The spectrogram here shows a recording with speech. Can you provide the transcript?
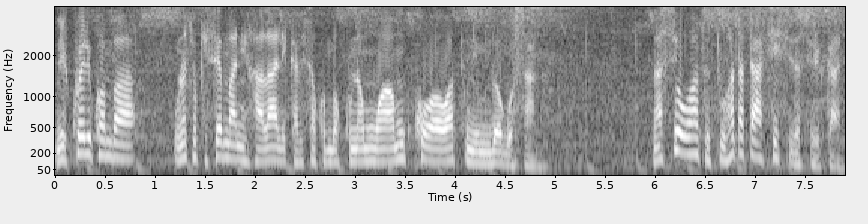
Ni kweli kwamba unachokisema ni halali kabisa, kwamba kuna mwamko wa watu ni mdogo sana, na sio watu tu, hata taasisi za serikali.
